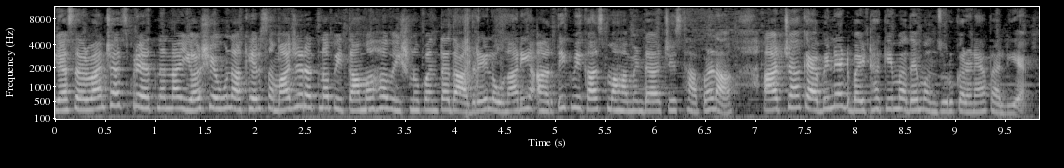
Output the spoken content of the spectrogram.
या सर्वांच्याच प्रयत्नांना यश येऊन अखेर समाजरत्न पितामह विष्णुपंत दादरे लोणारी आर्थिक विकास महामंडळाची स्थापना आजच्या कॅबिनेट बैठकीमध्ये मंजूर करण्यात आली आहे.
